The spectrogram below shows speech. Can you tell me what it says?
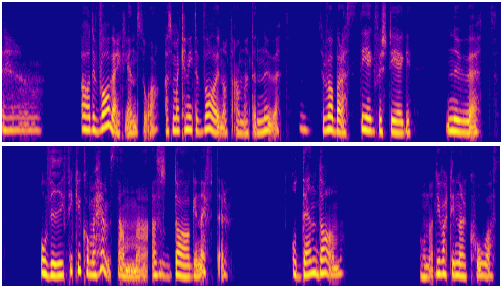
Eh, ja, det var verkligen så. Alltså, man kan inte vara i något annat än nuet. Mm. Så det var bara steg för steg, nuet. Och vi fick ju komma hem samma, alltså dagen efter. Och den dagen, hon hade ju varit i narkos,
